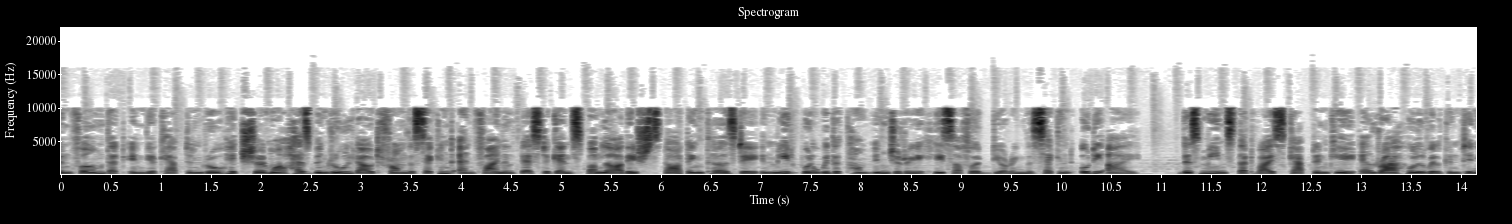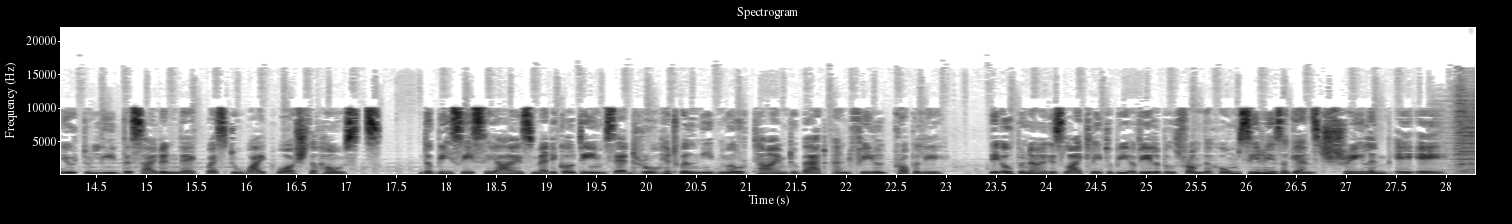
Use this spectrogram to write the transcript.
confirmed that India captain Rohit Sharma has been ruled out from the second and final test against Bangladesh starting Thursday in Mirpur with a thumb injury he suffered during the second ODI. This means that vice captain KL Rahul will continue to lead the side in their quest to whitewash the hosts. The BCCI's medical team said Rohit will need more time to bat and field properly. The opener is likely to be available from the home series against Sri Lanka AA.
